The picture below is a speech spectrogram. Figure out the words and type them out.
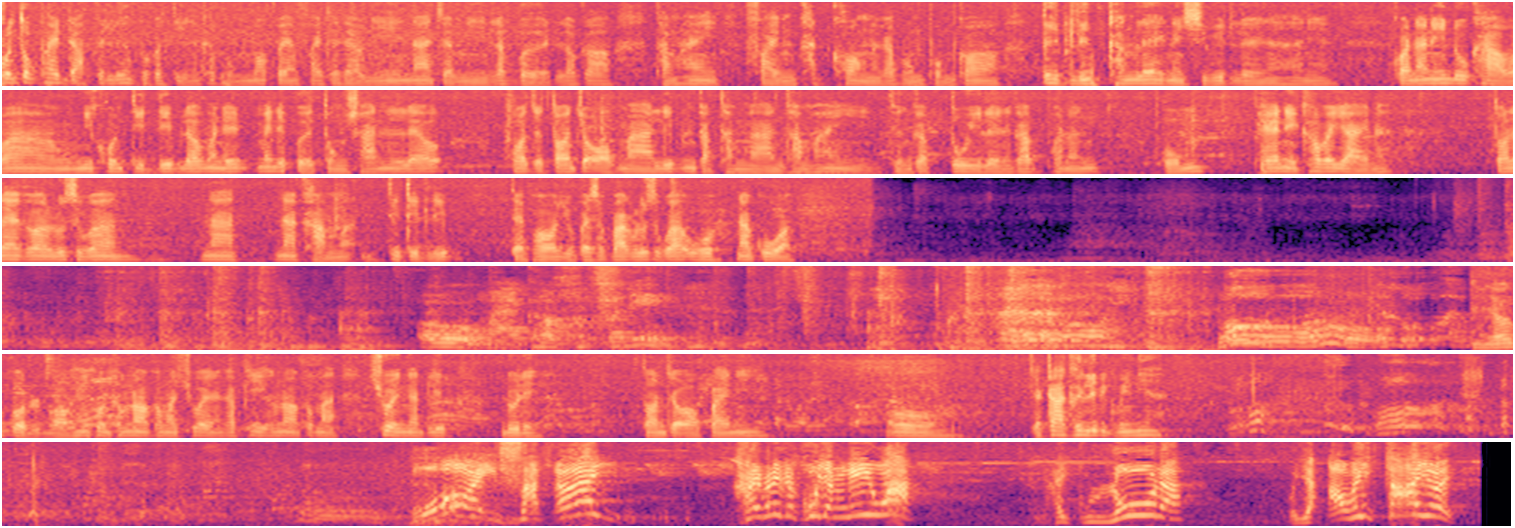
ฝนตกไฟดับเป็นเรื่องปกตินะครับผมหม้อแปลงไฟแถวๆนี้น่าจะมีระเบิด แล้วก็ทำให้ไฟมันขัดข้องนะครับผมผมก็ติดลิฟต์ครั้งแรกในชีวิตเลยนะฮะเนี่ยก่อนหน้านี้ดูข่าวว่ามีคนติดลิฟต์แล้วมันไไม่ได้เปิดตรงชั้น แล้วพอจะตอนจะออกมาลิฟต์มันกลับทำงานทำให้ถึงกับตุยเลยนะครับ เพราะฉะนั้นผมแพนิคเข้าไปใหญ่นะ ตอนแรกก็รู้สึกว่าหน่าหน่าขำที่ติดลิฟต์แต่พออยู่ไปสักพักรู้สึกว่าโอ้น่ากลัว โอ้ my god มาดิแล้วก็กดบอกให้คนข้างนอกเข้ามาช่วยนะครับ พี่ข้างนอกก็มาช่วยงัดลิฟต์ดูดิ ตอนจะออกไปนี่ โอ้ จะกล้าขึ้นลิฟต์อีกไหมเนี่ยโอ้ยสัตว์เอ้ย ใครมาเล่นกับกูอย่างนี้วะ ให้กูรู้นะว่าอย่าเอาให้ตายเลย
